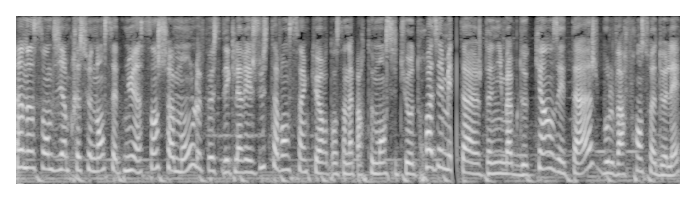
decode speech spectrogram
Un incendie impressionnant cette nuit à Saint-Chamond. Le feu s'est déclaré juste avant 5 heures dans un appartement situé au troisième étage d'un immeuble de 15 étages, boulevard François Delay.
